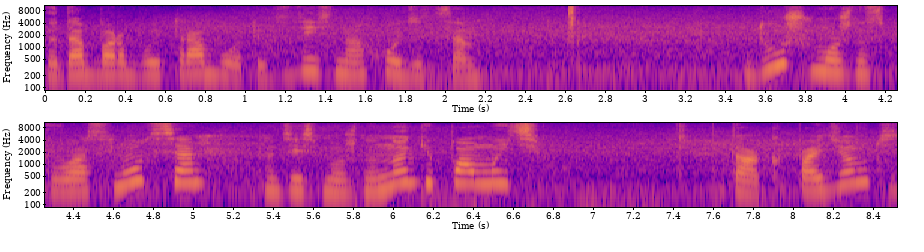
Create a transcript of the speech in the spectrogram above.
когда бар будет работать. Здесь находится душ, можно сполоснуться. Здесь можно ноги помыть. Так, пойдемте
